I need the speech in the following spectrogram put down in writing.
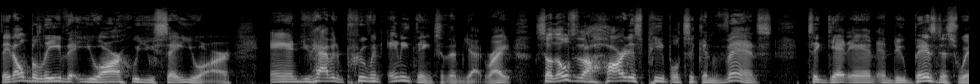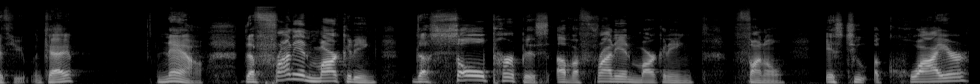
They don't believe that you are who you say you are. And you haven't proven anything to them yet, right? So those are the hardest people to convince to get in and do business with you, okay? Now, the front end marketing, the sole purpose of a front end marketing funnel is to acquire,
